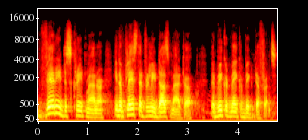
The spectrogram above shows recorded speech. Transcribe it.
very discreet manner in a place that really does matter, that we could make a big difference.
